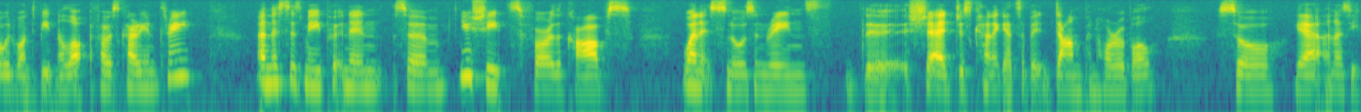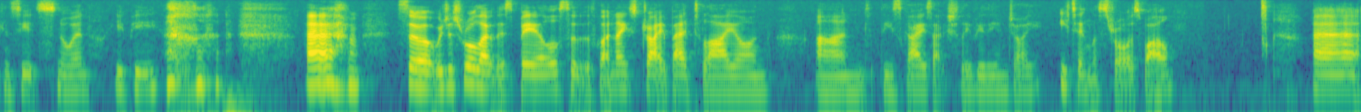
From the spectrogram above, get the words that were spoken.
would want to be eating a lot if I was carrying three. And this is me putting in some new sheets for the calves. When it snows and rains, the shed just kind of gets a bit damp and horrible. So yeah, and as you can see, it's snowing. Yippee! um, so we just roll out this bale so that they've got a nice dry bed to lie on, and these guys actually really enjoy eating the straw as well. Uh,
